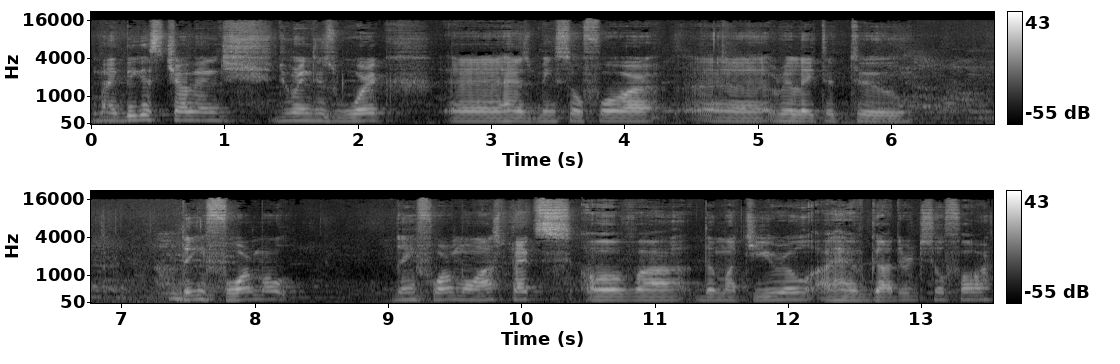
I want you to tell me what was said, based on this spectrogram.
My biggest challenge during this work uh, has been so far uh, related to the informal the informal aspects of uh, the material I have gathered so far.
